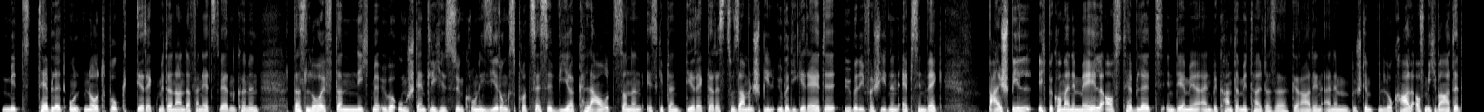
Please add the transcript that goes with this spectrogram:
mit Tablet und Notebook direkt miteinander vernetzt werden können. Das läuft dann nicht mehr über umständliche Synchronisierungsprozesse via Cloud, sondern es gibt ein direkteres Zusammenspiel über die Geräte, über die verschiedenen Apps hinweg. Beispiel, ich bekomme eine Mail aufs Tablet, in der mir ein Bekannter mitteilt, dass er gerade in einem bestimmten Lokal auf mich wartet.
